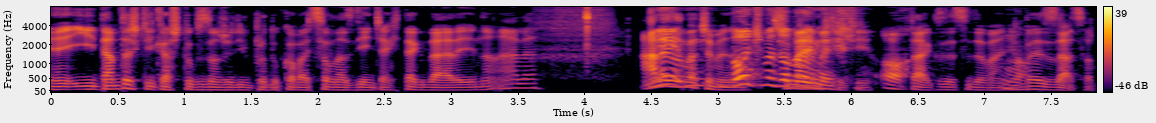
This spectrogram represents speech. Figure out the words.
I tam też kilka sztuk zdążyli wyprodukować, są na zdjęciach i tak dalej, no ale ale Nie, zobaczymy. No. bądźmy dobrej myśli. O. Tak, zdecydowanie, No. bo jest za co.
